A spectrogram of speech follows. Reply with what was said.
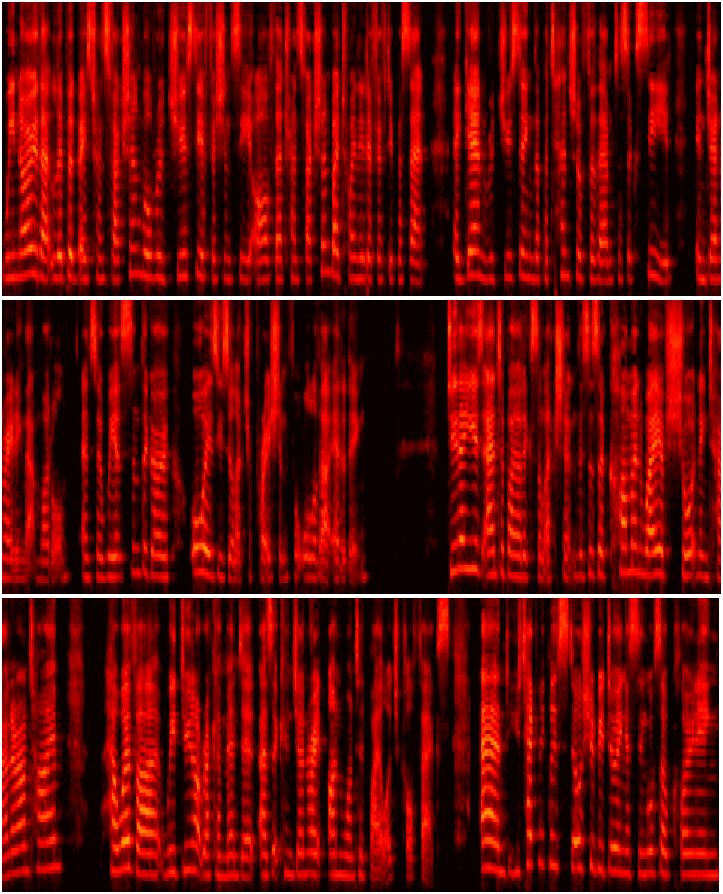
we know that lipid based transfection will reduce the efficiency of their transfection by 20 to 50%, again, reducing the potential for them to succeed in generating that model. And so we at Synthago always use electroporation for all of our editing. Do they use antibiotic selection? This is a common way of shortening turnaround time. However, we do not recommend it as it can generate unwanted biological effects. And you technically still should be doing a single cell cloning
